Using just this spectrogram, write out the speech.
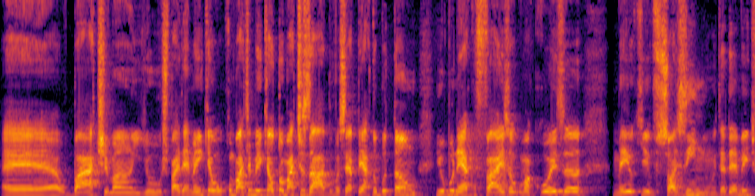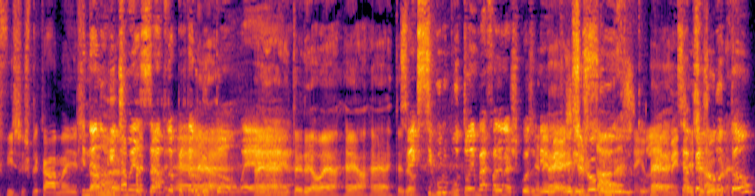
é, o Batman e o Spider-Man, que é o combate meio que automatizado. Você aperta um botão e o boneco faz alguma coisa meio que sozinho, entendeu? É meio difícil explicar, mas. Que não é no ritmo exato de apertar é, o botão. É, é, entendeu? É, é, é, entendeu? Você vê que segura o botão e vai fazendo as coisas meio. É, esse jogo. Assim, é, você aperta o botão.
